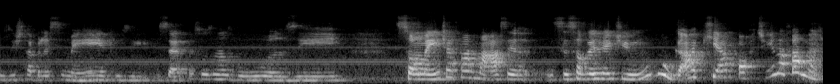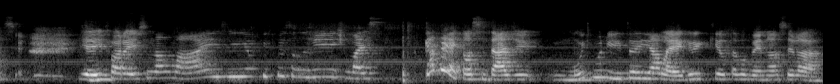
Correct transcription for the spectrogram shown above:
os estabelecimentos e zero pessoas nas ruas e somente a farmácia. Você só vê gente em um lugar que é a portinha da farmácia. E aí, fora isso, não mais. E eu fico pensando, gente, mas cadê aquela cidade muito bonita e alegre que eu tava vendo, sei lá,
